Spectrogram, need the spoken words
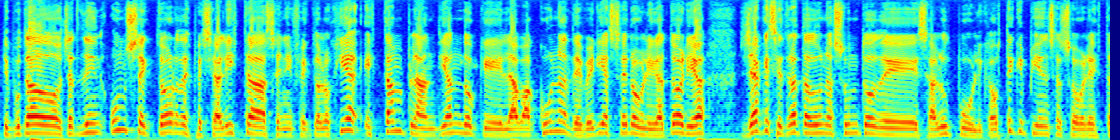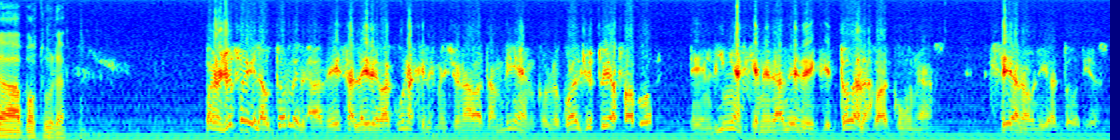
Diputado Chatlin, un sector de especialistas en infectología están planteando que la vacuna debería ser obligatoria, ya que se trata de un asunto de salud pública. ¿Usted qué piensa sobre esta postura? Bueno, yo soy el autor de, la, de esa ley de vacunas que les mencionaba también, con lo cual yo estoy a favor, en líneas generales, de que todas las vacunas sean obligatorias,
